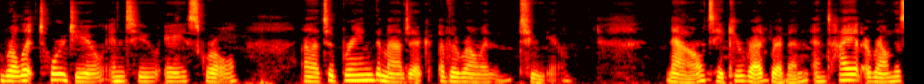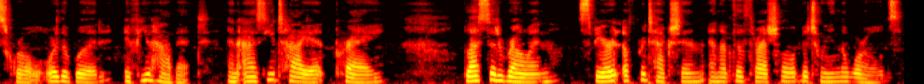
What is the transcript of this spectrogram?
roll it toward you into a scroll uh, to bring the magic of the rowan to you. Now take your red ribbon and tie it around the scroll or the wood if you have it, and as you tie it, pray, Blessed Rowan, spirit of protection and of the threshold between the worlds,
